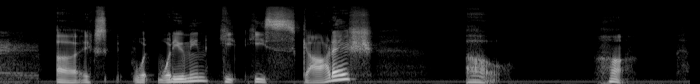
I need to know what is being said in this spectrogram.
Uh, what? What do you mean? He he's Scottish? Oh, huh.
